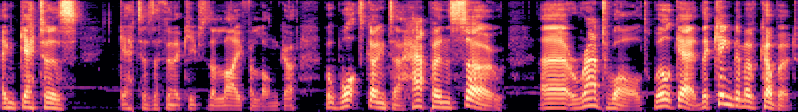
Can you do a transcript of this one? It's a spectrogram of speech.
and get us get us the thing that keeps us alive for longer. But what's going to happen? So, uh, Radwald will get the Kingdom of Cupboard,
